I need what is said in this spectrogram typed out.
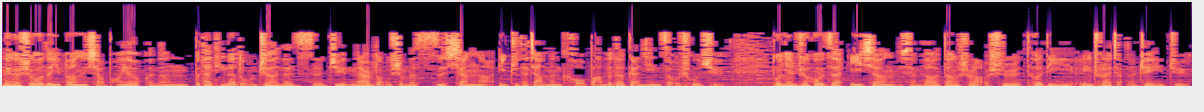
那个时候的一帮小朋友可能不太听得懂这样的词句，哪儿懂什么思乡啊？一直在家门口，巴不得赶紧走出去。多年之后在异乡，想到当时老师特地拎出来讲的这一句：“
